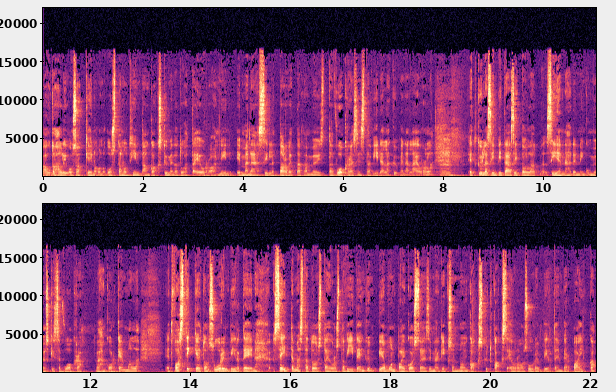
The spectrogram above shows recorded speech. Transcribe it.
autohalliosakkeen on ostanut hintaan 20 000 euroa, niin en mä näe sille tarvetta, että mä möisin tai vuokraisin sitä 50 eurolla. Mm. Että kyllä siinä pitää sitten olla siihen nähden niin kuin myöskin se vuokra vähän korkeammalla. Et vastikkeet on suurin piirtein 17 eurosta 50, mun paikoissa esimerkiksi on noin 22 euroa suurin piirtein per paikka.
